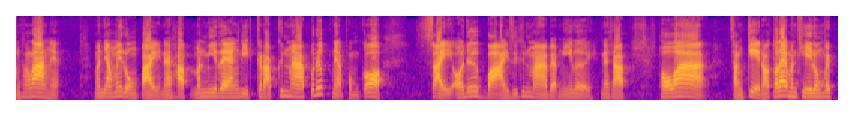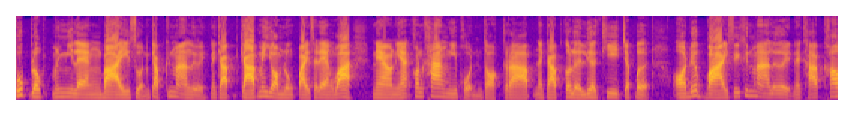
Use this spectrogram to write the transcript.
นข้างล่างเนี่ย มันยังไม่ลงไปนะครับ มันมีแรงดีดกลับขึ้นมาปึ๊บเนี่ยผมก็ใส่ออเดอร์ buy ซื้อขึ้นมาแบบนี้เลยนะครับ เพราะว่าสังเกตเนาะตอนแรกมันเทลงไปปุ๊บแล้วมันมีแรงบายสวนกลับขึ้นมาเลยนะครับกราฟไม่ยอมลงไปแสดงว่าแนวเนี้ยค่อนข้างมีผลต่อกราฟนะครับก็เลยเลือกที่จะเปิด ออเดอร์บายซื้อขึ้นมาเลยนะครับ เข้า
